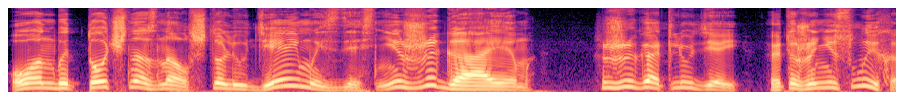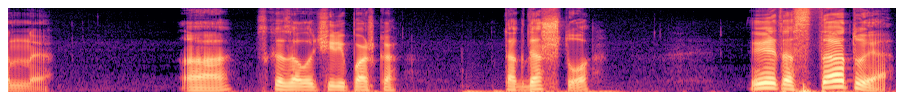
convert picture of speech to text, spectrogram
Он бы точно знал, что людей мы здесь не сжигаем. Сжигать людей — это же неслыханно. — А, — сказала черепашка, — тогда что? — Эта статуя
